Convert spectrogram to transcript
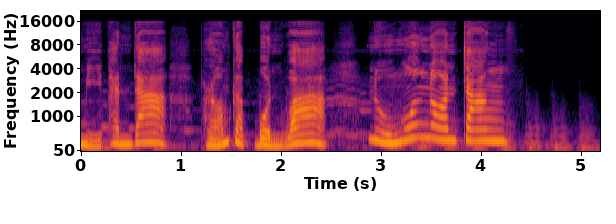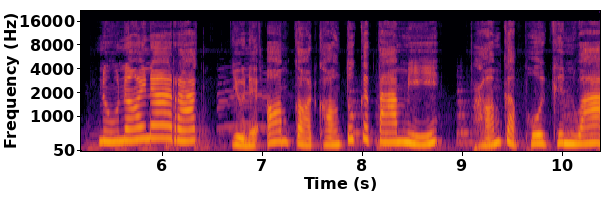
หมีแพนด้า พร้อมกับบ่นว่า หนูง่วงนอนจัง หนูน้อยน่ารัก อยู่ในอ้อมกอดของตุ๊กตาหมี พร้อมกับพูดขึ้นว่า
